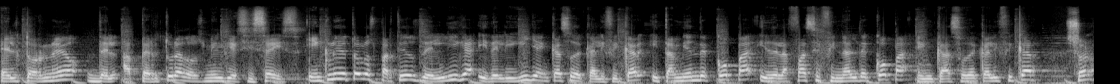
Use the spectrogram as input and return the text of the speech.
el torneo del Apertura 2016. Incluye todos los partidos de liga y de liguilla en caso de calificar y también de copa y de la fase final de copa en caso de calificar. Son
